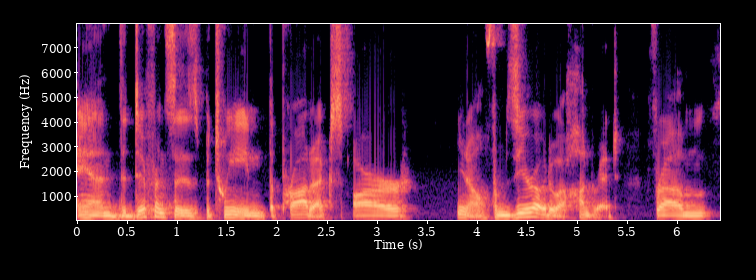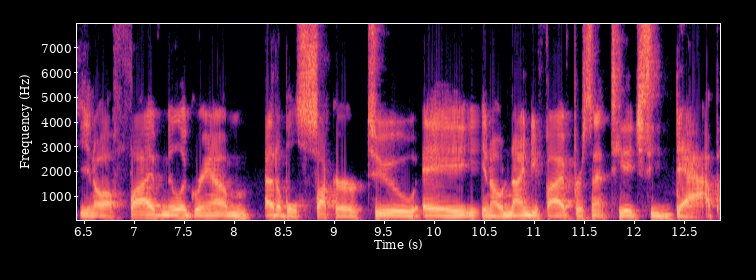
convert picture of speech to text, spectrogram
And the differences between the products are, you know, from zero to a hundred from you know a five milligram edible sucker to a you know 95% THC dab.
